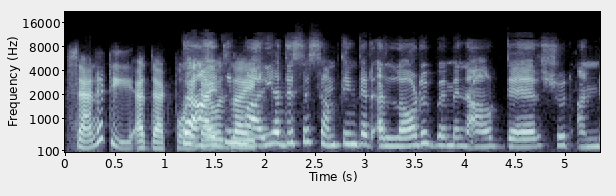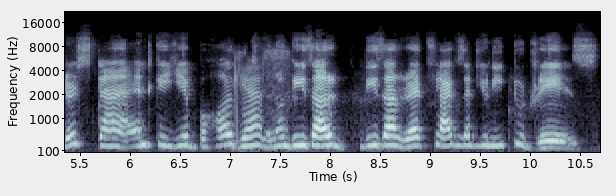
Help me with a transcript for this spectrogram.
sanity at that But point I I was think like Maria, this is something that a lot of women out there should understand कि ये बहुत you know yes these are these are red flags that you need to raise.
